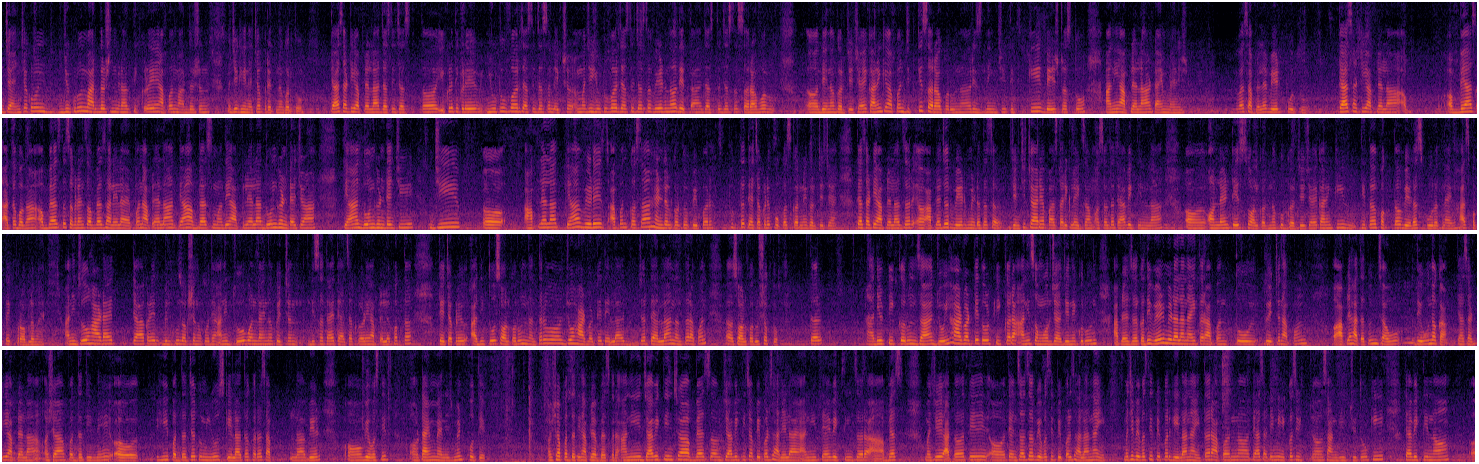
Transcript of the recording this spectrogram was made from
ज्यांच्याकडून जिकडून मार्गदर्शन मिळालं तिकडे आपण मार्गदर्शन म्हणजे घेण्याचा प्रयत्न करतो. त्यासाठी आपल्याला जास्तीत जास्त तर इकडे तिकडे यूट्यूबवर जास्तीत जास्त लेक्चर म्हणजे यूट्यूबवर जास्तीत जास्त वेळ न देता जास्तीत जास्त सराव देणं गरजेचे आहे. कारण की आपण जितकी सराव करू ना रिझनिंगची तितकी बेस्ट असतो आणि आपल्याला टाईम मॅनेज तेव्हाच आपल्याला वेळ पुरतो. त्यासाठी आपल्याला अभ अभ्यास आता बघा अभ्यास तर सगळ्यांचा अभ्यास झालेला आहे पण आपल्याला त्या अभ्यासमध्ये आपल्याला दोन घंट्याच्या त्या दोन घंट्यांची जी आपल्याला त्या वेळेस आपण कसा हँडल करतो पेपर फक्त त्याच्याकडे फोकस करणे गरजेचे आहे. त्यासाठी आपल्याला जर आपल्या जर वेळ मिळत असेल ज्यांची चार या पाच तारीखला एक्झाम असेल तर त्या व्यक्तींना ऑनलाईन टेस्ट सॉल्व करणं खूप गरजेचे आहे. कारण की तिथं फक्त वेळच पुरत नाही. हाच फक्त एक प्रॉब्लेम आहे. आणि जो हार्ड आहे त्याकडे बिलकुल लक्ष नको द्या. आणि जो वन लाईनर क्वेश्चन दिसत आहे त्याच्याकडे आपल्याला फक्त त्याच्याकडे आधी तो सॉल्व करून नंतर जो हार्ड वाटते त्याला जर त्याला नंतर आपण सॉल्व करू शकतो. तर आधी टिक करून जा. जोही हार्ड वाटते तो टिक करा आणि समोर जा. जेणेकरून आपल्याला जर कधी वेळ मिळाला नाही तर आपण तो क्वेश्चन आपण आपल्या हातातून जाऊ देऊ नका. त्यासाठी आपल्याला अशा पद्धतीने ही पद्धत जर तुम्ही यूज केला तर खरंच आपला वेळ व्यवस्थित टाईम मॅनेजमेंट होते. अशा पद्धतीने आपले अभ्यास करा. आणि ज्या व्यक्तींचा अभ्यास ज्या व्यक्तीचा पेपर झालेला आहे आणि त्या व्यक्ती जर अभ्यास म्हणजे आता ते त्यांचा जर व्यवस्थित पेपर झाला नाही म्हणजे व्यवस्थित पेपर गेला नाही तर आपण त्यासाठी मी एकच इच सांगू इच्छितो की त्या व्यक्तीनं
